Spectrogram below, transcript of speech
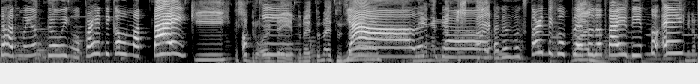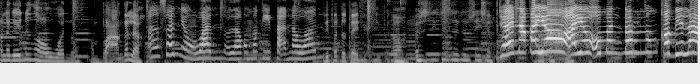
gagandahan mo yung drawing mo para hindi ka mamatay. Key. Kasi draw or die. Ito na, ito na, ito na. Yeah! Let's go! Tagal mag-start. Eh, kompleto na tayo dito eh. May nakalagay na nga, oh, one, oh. Ang bagal, ah. Ah, saan yung one? Wala akong makita na one. Lipat na tayo, lipat. Oh, basta dito, dito, sa isa. Diyan na kayo! Ayaw umandar nung kabila!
